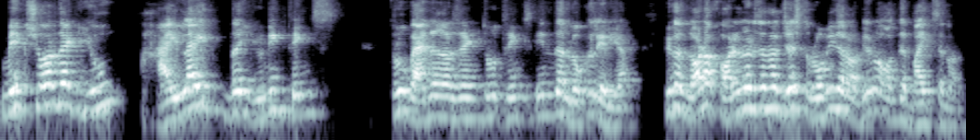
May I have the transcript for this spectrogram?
make sure that you highlight the unique things through banners and through things in the local area because a lot of foreigners are just roaming around you know on their bikes and all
